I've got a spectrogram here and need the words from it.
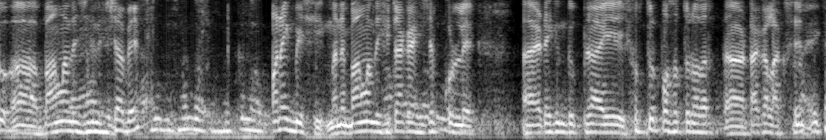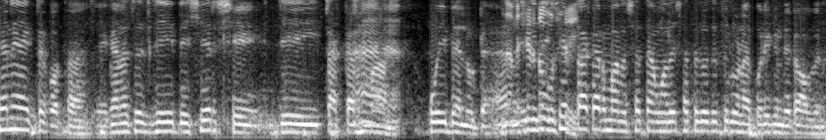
আহ, বাংলাদেশের হিসাবে অনেক বেশি। মানে বাংলাদেশি টাকা হিসাব করলে এটা কিন্তু প্রায় সত্তর পঁচাত্তর হাজার টাকা লাগছে। এখানে একটা কথা আছে। এখানে হচ্ছে যে দেশের সে যে টাকার হ্যাঁ, মান হ্যাঁ। ওই ভ্যালুটা। টাকার মানের সাথে আমাদের সাথে যদি তুলনা করি কিন্তু এটা হবে না।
